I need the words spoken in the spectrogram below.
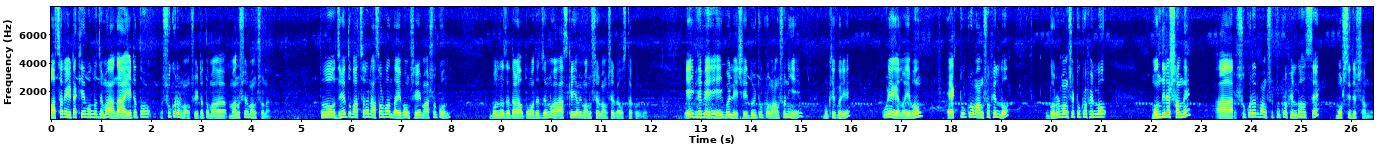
বাচ্চারা এটা খেয়ে বলল যে, মা, না, এটা তো শুকরের মাংস, এটা তো মানুষের মাংস না। তো যেহেতু বাচ্চারা নাসরবান্ধা এবং সেই মা শকুন বলল যে, দাঁড়াও, তোমাদের জন্য আজকেই আমি মানুষের মাংসের ব্যবস্থা করব। এই ভেবে, এই বলে সে দুই টুকরো মাংস নিয়ে মুখে করে উড়ে গেল এবং এক টুকরো মাংস ফেলল, গরুর মাংসের টুকরো ফেলল মন্দিরের সামনে আর শুকরের মাংস টুকরো ফেলল হচ্ছে মসজিদের সামনে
